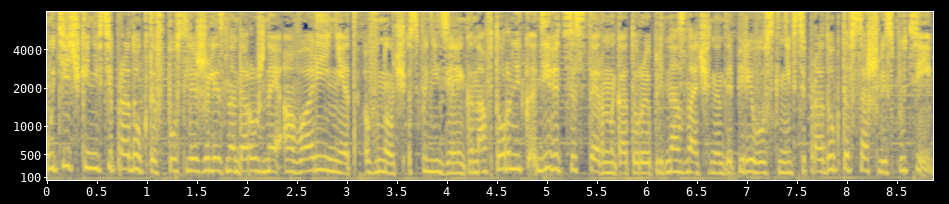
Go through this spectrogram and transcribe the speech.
Утечки нефтепродуктов после железнодорожной аварии нет. В ночь с понедельника на вторник 9 цистерн, которые предназначены для перевозки нефтепродуктов, сошли с путей.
